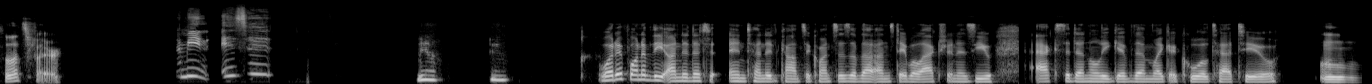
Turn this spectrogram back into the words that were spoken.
So that's fair. I mean, is it? Yeah. What if one of the unintended consequences of that unstable action is you accidentally give them like a cool tattoo, Ooh,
